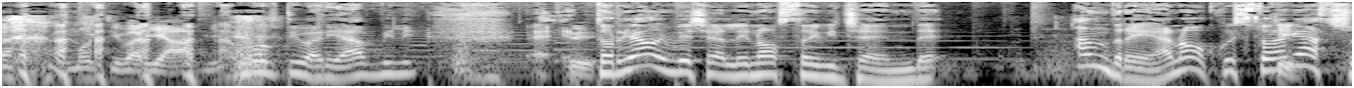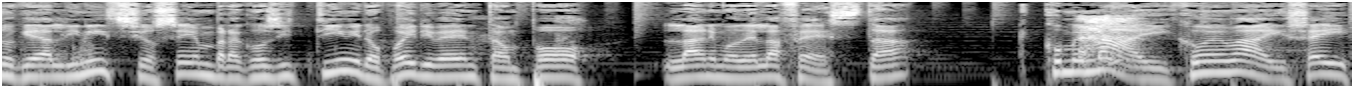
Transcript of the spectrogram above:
esatto, molti variabili. Molti variabili. Eh, Sì. Torniamo invece alle nostre vicende. Andrea, no? Questo Sì. ragazzo che all'inizio sembra così timido, poi diventa un po' l'animo della festa. Come mai? Come mai? Sei,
